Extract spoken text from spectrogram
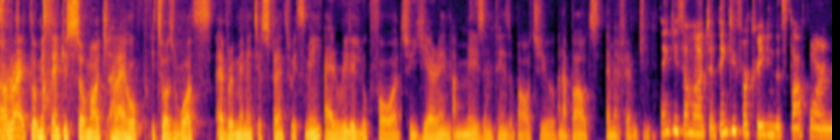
All right, Tomi, thank you so much. And I hope it was worth every minute you spent with me. I really look forward to hearing amazing things about you and about MFMG. Thank you so much. And thank you for creating this platform.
